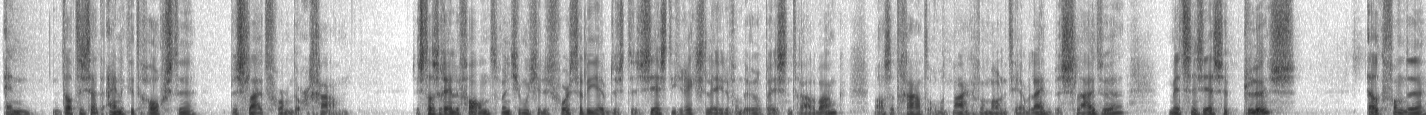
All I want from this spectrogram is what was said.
En dat is uiteindelijk het hoogste besluitvormende orgaan. Dus dat is relevant, want je moet je dus voorstellen, je hebt dus de zes directieleden van de Europese Centrale Bank. Maar als het gaat om het maken van monetair beleid, besluiten we met z'n zessen plus elk van de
